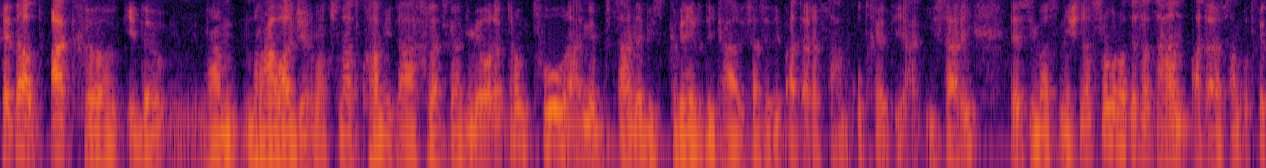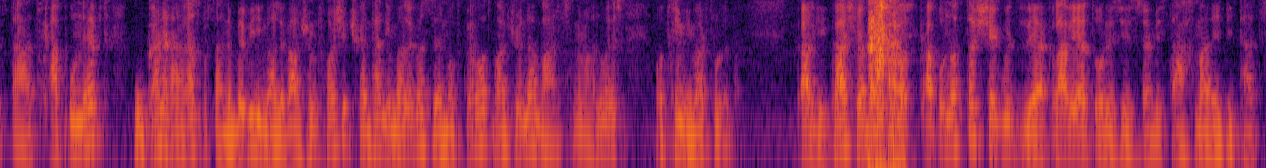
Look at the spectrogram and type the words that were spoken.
ხედავთ, აქ კიდევ მრავალჯერ მაქვს ნათქვამი და ახლაც გაგიმეორებთ, რომ თუ რაიმე ბრძანების გვერდით არის ასეთი პატარა სამკუთხედი ან ის არის, ეს იმას ნიშნავს, რომ როდესაც ამ პატარა სამკუთხედს დააწყაპუნებთ, უკან რაღაც ბრძანებები იმალება. ამ შემთხვევაში ჩვენთან იმალება ზემოთ, ქვემოთ, მარჯვნივ და მარცხნივ, ანუ ეს ოთხი მიმართულება. კარგი, გაშვება დავაწყაპუნოთ და შეგვიძლია კლავიატურის ისრების დახმარებითაც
